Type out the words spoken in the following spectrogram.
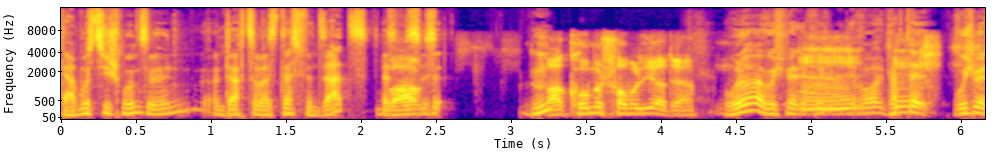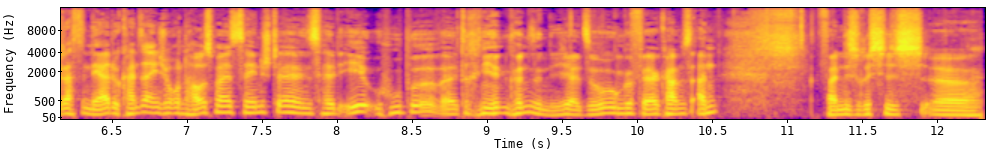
da musste ich schmunzeln und dachte, was ist das für ein Satz? Also war, ist, hm? war komisch formuliert, ja. Oder? Wo ich, mir, wo, ich dachte, wo ich mir dachte, naja, du kannst eigentlich auch einen Hausmeister hinstellen, ist halt eh Hupe, weil trainieren können sie nicht. Also so ungefähr kam es an. Fand ich richtig, äh,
